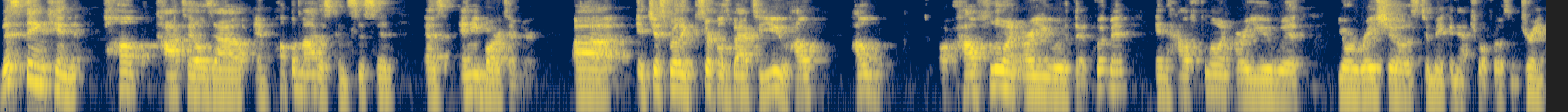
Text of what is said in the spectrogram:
This thing can pump cocktails out and pump them out as consistent as any bartender. Uh, it just really circles back to you. How how how fluent are you with the equipment, and how fluent are you with your ratios to make a natural frozen drink?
